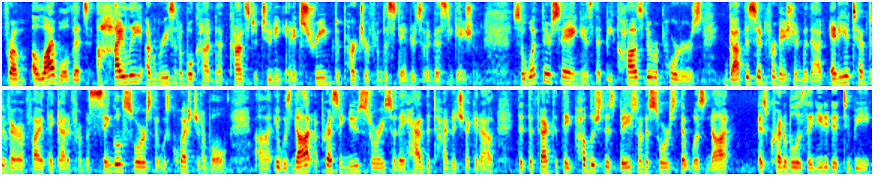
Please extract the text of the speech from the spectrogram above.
from a libel that's a highly unreasonable conduct constituting an extreme departure from the standards of investigation. So, what they're saying is that because the reporters got this information without any attempt to verify it, they got it from a single source that was questionable, uh, it was not a pressing news story, so they had the time to check it out, that the fact that they published this based on a source that was not as credible as they needed it to be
